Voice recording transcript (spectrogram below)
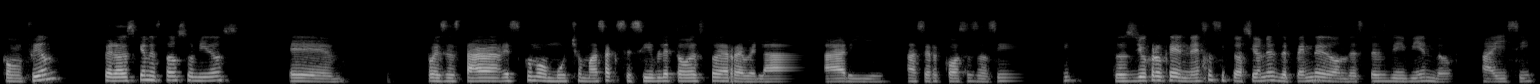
con film, pero es que en Estados Unidos eh, pues está, es como mucho más accesible todo esto de revelar y hacer cosas así. Entonces yo creo que en esas situaciones depende de donde estés viviendo, ahí sí.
